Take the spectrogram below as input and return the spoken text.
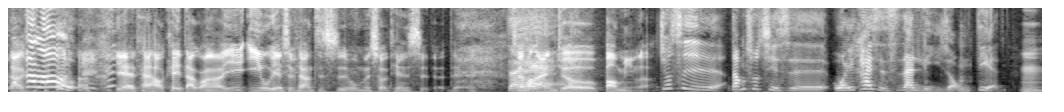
打广告喽！耶，太好，可以打广告。因为义务也是非常支持我们守天使的，对。对，所以后来你就报名了。就是当初其实我一开始是在理容店，嗯，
